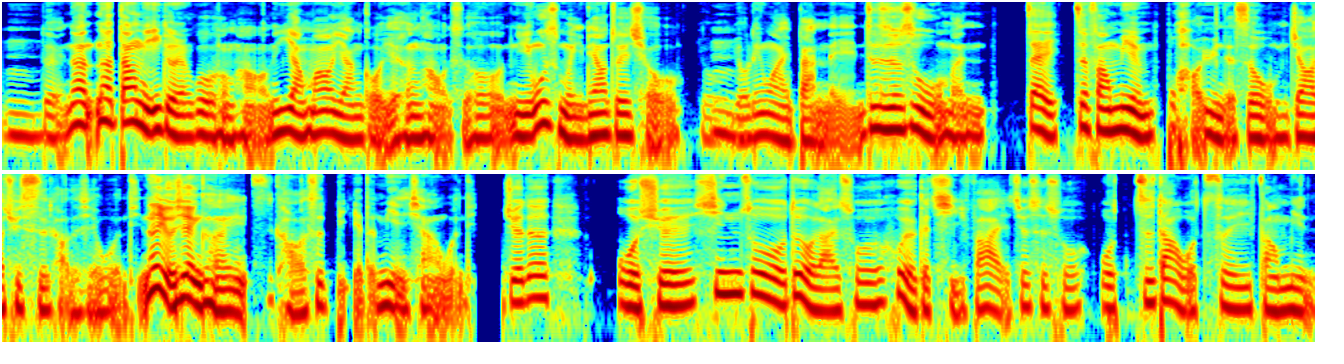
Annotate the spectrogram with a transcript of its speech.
嗯，对，那那当你一个人过得很好，你养猫养狗也很好的时候，你为什么一定要追求有嗯有另外一半嘞？这就是我们在这方面不好运的时候，我们就要去思考这些问题。那有些人可能思考的是别的面向的问题。觉得我学星座对我来说会有个启发，也就是说，我知道我这一方面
